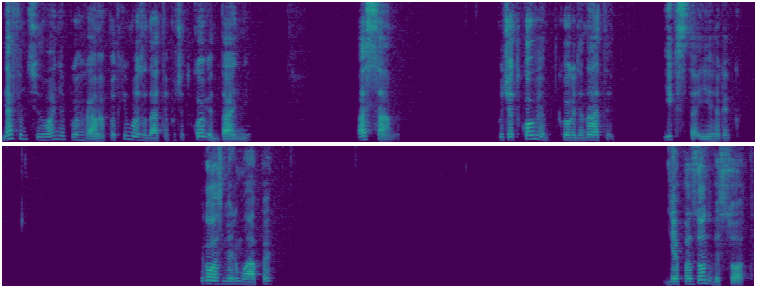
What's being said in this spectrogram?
Для функціонування програми потрібно задати початкові дані, а саме початкові координати X та Y, розмір мапи, діапазон висот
